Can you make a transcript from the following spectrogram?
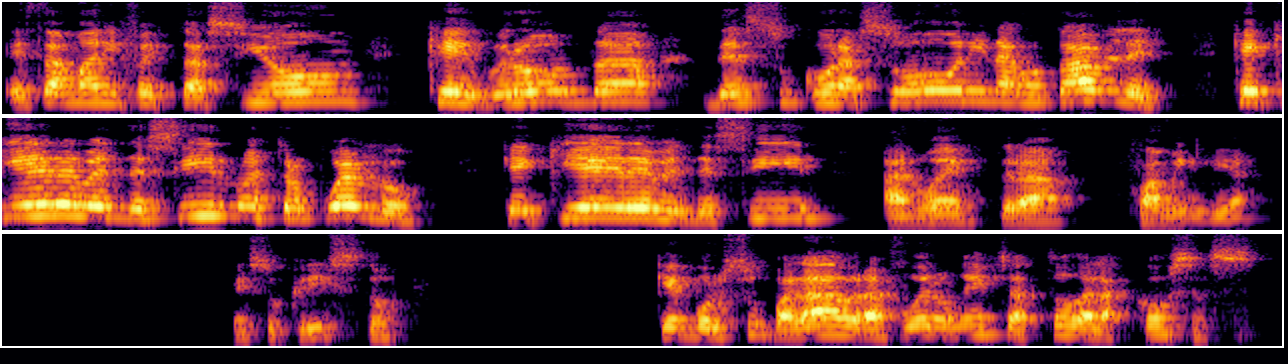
Esa manifestación que brota de su corazón inagotable, que quiere bendecir nuestro pueblo, que quiere bendecir a nuestra familia. Jesucristo que por su palabra fueron hechas todas las cosas,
